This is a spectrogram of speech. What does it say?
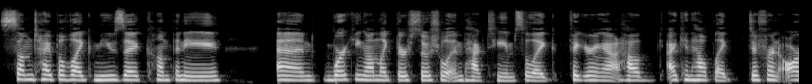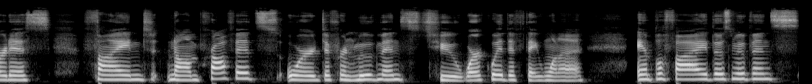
some type of like music company and working on like their social impact team. So like figuring out how I can help like different artists find nonprofits or different movements to work with if they want to amplify those movements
